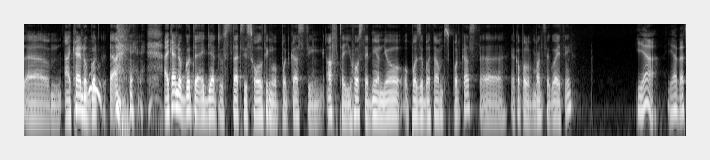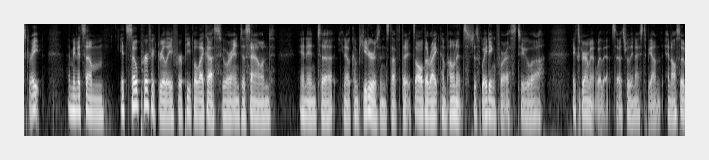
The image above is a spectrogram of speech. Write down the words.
um, I kind of Ooh. got I kind of got the idea to start this whole thing of podcasting after you hosted me on your Opposable Thumbs podcast uh, a couple of months ago, I think. Yeah, yeah, that's great. I mean, it's um, it's so perfect, really, for people like us who are into sound and into you know computers and stuff. It's all the right components just waiting for us to uh, experiment with it. So it's really nice to be on, and also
